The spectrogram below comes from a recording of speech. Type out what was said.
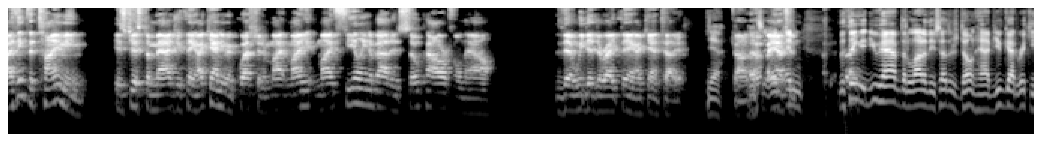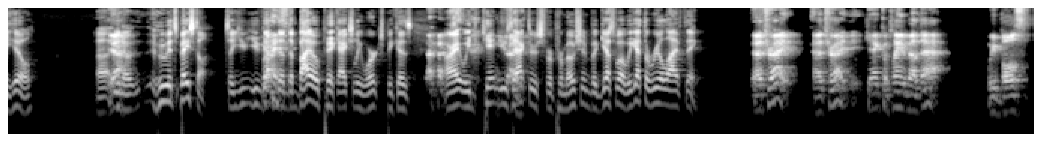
I think the timing is just a magic thing. I can't even question it. My my my feeling about it is so powerful now that we did the right thing. I can't tell you. Yeah, John. and, and, the right. thing that you have that a lot of these others don't have, you've got Rickey Hill, uh, yeah. you know, who it's based on. So you you got right. the, the biopic actually works because all right, we can't use right. actors for promotion, but guess what? We got the real live thing. That's right. That's right. You can't complain about that. We both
